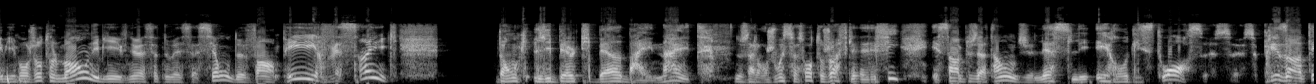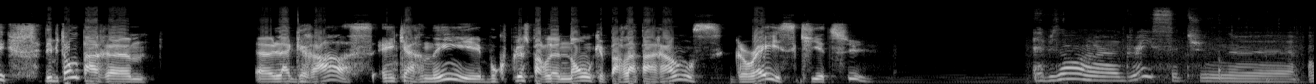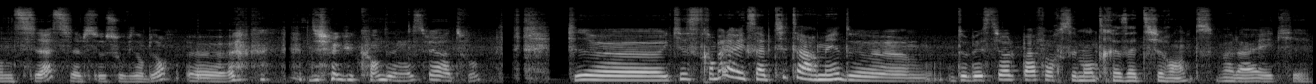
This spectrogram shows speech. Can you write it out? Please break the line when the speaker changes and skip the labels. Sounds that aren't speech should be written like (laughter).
Eh bien, bonjour tout le monde et bienvenue à cette nouvelle session de Vampire V5. Donc, Liberty Bell by Night. Nous allons jouer ce soir toujours à Philadelphie et sans plus attendre, je laisse les héros de l'histoire se, se- se présenter. Débutons par euh, euh, la grâce incarnée beaucoup plus par le nom que par l'apparence. Grace, qui es-tu?
Eh bien, euh, Grace, c'est une euh, si elle se souvient bien, euh, (laughs) du camp de Nosferatu, qui, euh, qui se trimballe avec sa petite armée de, de bestioles pas forcément très attirantes, voilà, et qui,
